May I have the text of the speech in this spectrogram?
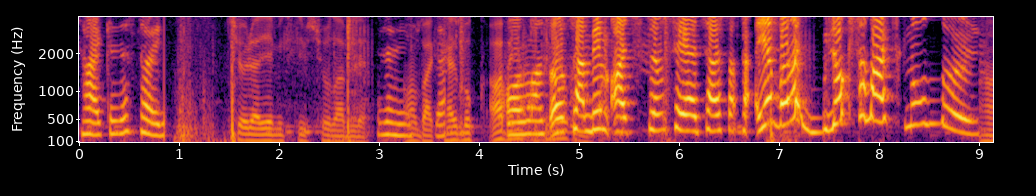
Şarkını söyle. Şöyle remixli bir şey olabilir. Ama bak her bok... Benim Olmaz. O sen benim açtığım şeyi açarsan. Ya bana blok sal artık ne olur. Ha,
